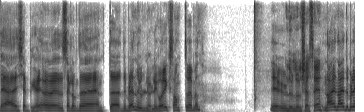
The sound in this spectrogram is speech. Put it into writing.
det er kjempegøy. Eh, Selv om det endte Det ble 0-0 i går, ikke sant, Vemund? 0-0 Chelsea. Nei, nei, det ble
